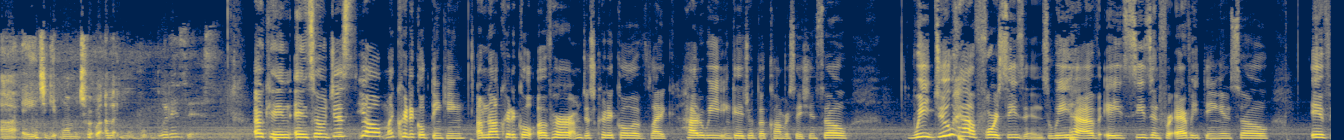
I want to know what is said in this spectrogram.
uh, age and get more mature? Like, what is this? Okay, and so just y'all, my critical thinking. I'm not critical of her. I'm just critical of like how do we engage with the conversation. So we do have four seasons. We have a season for everything. And so if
